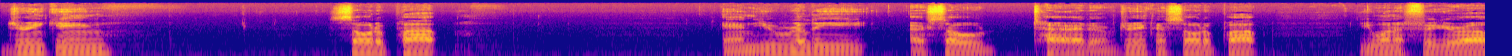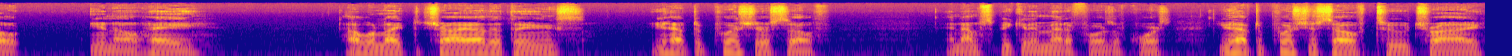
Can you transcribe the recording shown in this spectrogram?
drinking soda pop and you really are so tired of drinking soda pop, you want to figure out, you know, hey, I would like to try other things. You have to push yourself. And I'm speaking in metaphors, of course. You have to push yourself to try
